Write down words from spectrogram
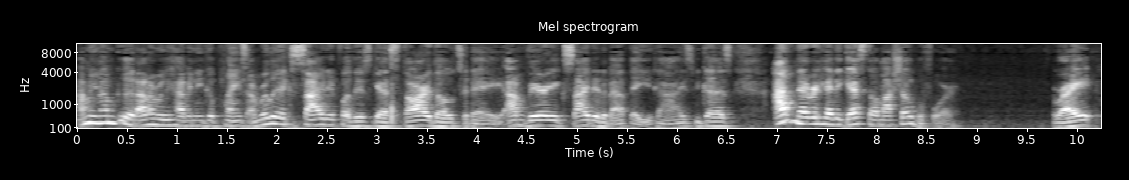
I mean, I'm good. I don't really have any complaints. I'm really excited for this guest star, though, today. I'm very excited about that, you guys, because I've never had a guest on my show before. Right?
